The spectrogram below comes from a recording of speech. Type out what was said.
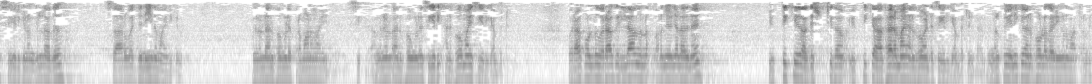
സ്വീകരിക്കണമെങ്കിൽ അത് സാർവജനീനമായിരിക്കണം. അങ്ങനെയുള്ള അനുഭവങ്ങളെ പ്രമാണമായി അങ്ങനെയുള്ള അനുഭവങ്ങളെ സ്വീകരി അനുഭവമായി സ്വീകരിക്കാൻ പറ്റും. ഒരാൾക്കുണ്ട് ഒരാൾക്കില്ല എന്നുള്ള പറഞ്ഞു കഴിഞ്ഞാൽ അതിനെ യുക്തിക്ക് അധിഷ്ഠിത യുക്തിക്ക് ആധാരമായ അനുഭവമായിട്ട് സ്വീകരിക്കാൻ പറ്റില്ല. നിങ്ങൾക്ക് എനിക്കും അനുഭവമുള്ള കാര്യങ്ങൾ മാത്രമേ.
